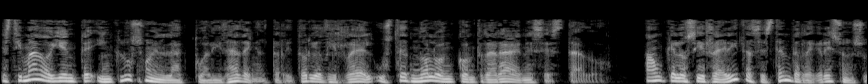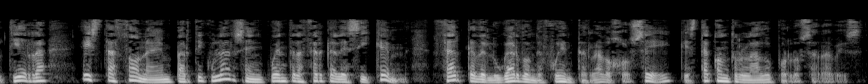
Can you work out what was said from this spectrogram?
Estimado oyente, incluso en la actualidad en el territorio de Israel usted no lo encontrará en ese estado. Aunque los israelitas estén de regreso en su tierra, esta zona en particular se encuentra cerca de Siquem, cerca del lugar donde fue enterrado José, que está controlado por los árabes.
